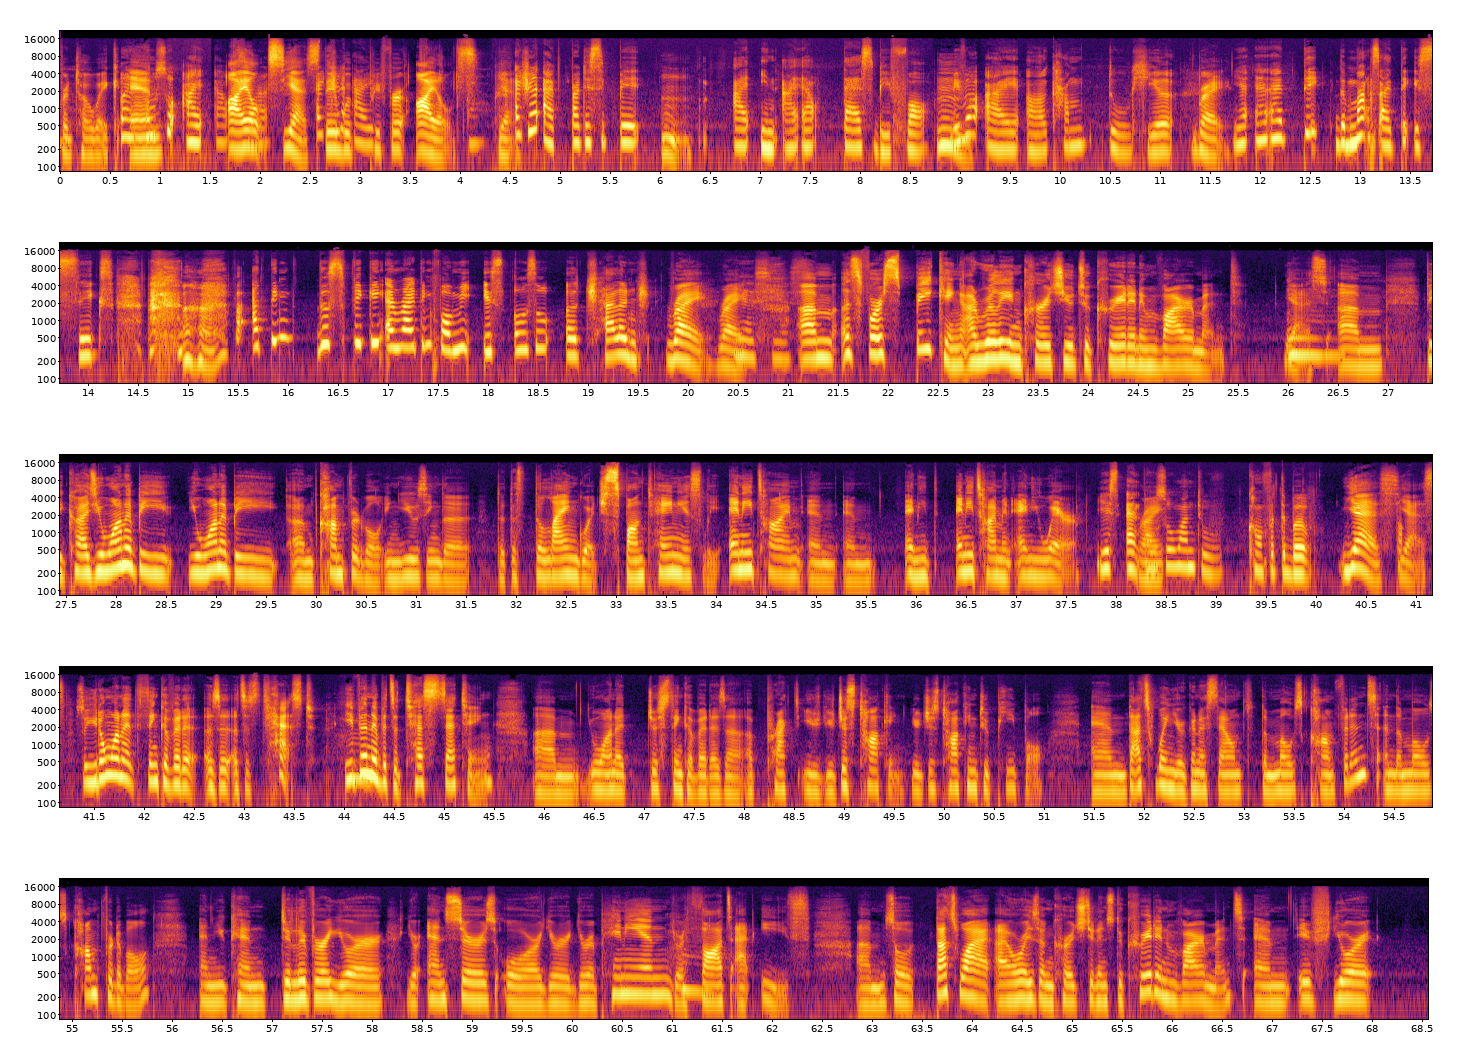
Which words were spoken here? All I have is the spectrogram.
For TOEIC And, also IELTS. IELTS. right? Yes, they would I- prefer IELTS. yeah. Actually, I participate Mm. I in IELTS test before. Mm. Before I uh, come to here. Right. Yeah, and I think the marks I take is six. Uh-huh. but I think the speaking and writing for me is also a challenge. Right, right. Yes, yes. Um, as for speaking, I really encourage you to create an environment. Yes, Mm. um, because you want to be you want to be um, comfortable in using the, the the the language spontaneously, anytime and and any anytime and anywhere. Yes, and Right. also want to comfortable. Yes, yes. So you don't want to think of it as a, as a test. Even if it's a test setting, um, you want to just think of it as a, a practice. You, you're just talking. You're just talking to people. And that's when you're going to sound the most confident and the most comfortable. And you can deliver your your answers or your your opinion, your thoughts at ease. Um, so that's why I always encourage students to create an environment. And if you're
